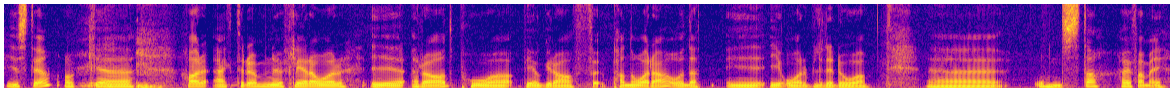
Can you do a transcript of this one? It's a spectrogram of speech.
just det. Och eh, har ägt rum nu flera år i rad på biograf Panora. Och det, i, i år blir det då eh, onsdag, har jag för mig.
